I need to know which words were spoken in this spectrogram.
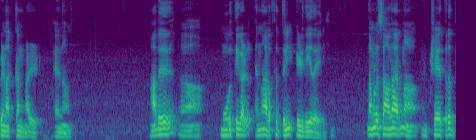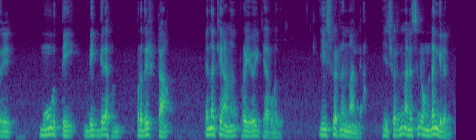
പിണക്കങ്ങൾ എന്നാണ്. അത് മൂർത്തികൾ എന്ന അർത്ഥത്തിൽ എഴുതിയതായിരിക്കും. നമ്മൾ സാധാരണ ക്ഷേത്രത്തിൽ മൂർത്തി വിഗ്രഹം പ്രതിഷ്ഠ എന്നൊക്കെയാണ് പ്രയോഗിക്കാറുള്ളത്. ഈശ്വരൻ എന്നല്ല. ഈശ്വരൻ മനസ്സിലുണ്ടെങ്കിലും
